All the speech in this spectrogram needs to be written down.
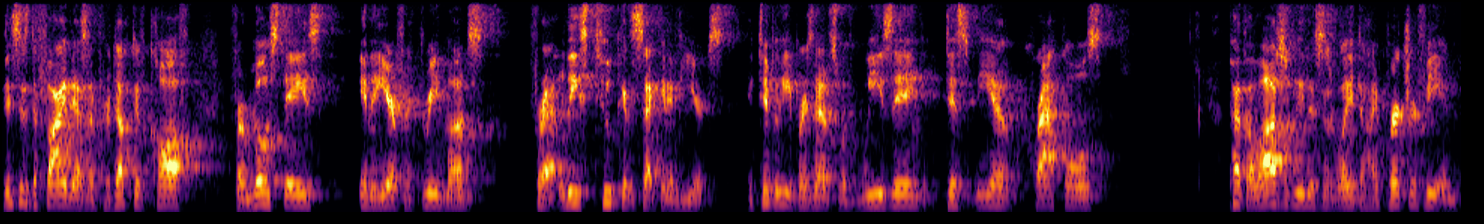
This is defined as a productive cough for most days in a year for three months for at least two consecutive years. It typically presents with wheezing, dyspnea, crackles. Pathologically, this is related to hypertrophy and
